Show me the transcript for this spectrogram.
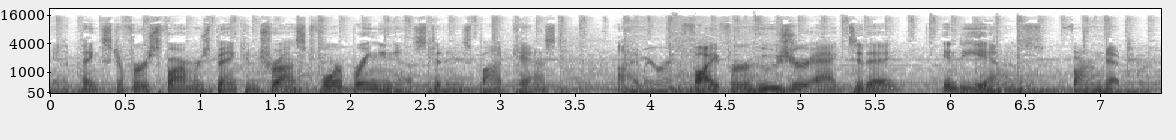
And thanks to First Farmers Bank and Trust for bringing us today's podcast. I'm Eric Pfeiffer, Hoosier Ag Today, Indiana's Farm Network.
